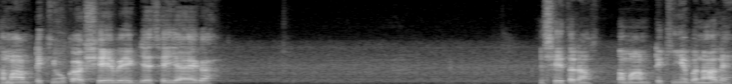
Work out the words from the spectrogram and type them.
तमाम टिक्कियों का शेप एक जैसे ही आएगा। इसी तरह तमाम टिक्कियाँ बना लें।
